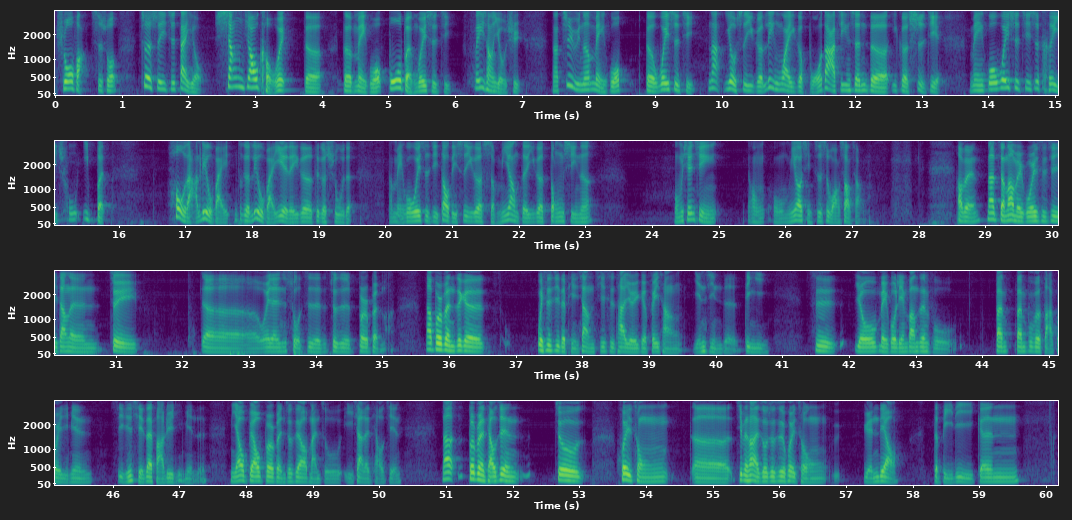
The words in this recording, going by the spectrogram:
说法，是说这是一支带有香蕉口味的的美国波本威士忌，非常有趣。那至于呢，美国的威士忌，那又是一个另外一个博大精深的一个世界。美国威士忌是可以出一本。厚达六百这个六百页的一个这个书的，那美国威士忌到底是一个什么样的一个东西呢？我们先请，我我们要请知识王上场。好的，那讲到美国威士忌，当然最呃为人所知的就是 Bourbon 嘛。那 Bourbon 这个威士忌的品相，其实它有一个非常严谨的定义，是由美国联邦政府颁颁布的法规里面。已经写在法律里面了。你要标 Bourbon，就是要满足以下的条件。那 Bourbon 的条件就会从呃，基本上来说就是会从原料的比例跟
